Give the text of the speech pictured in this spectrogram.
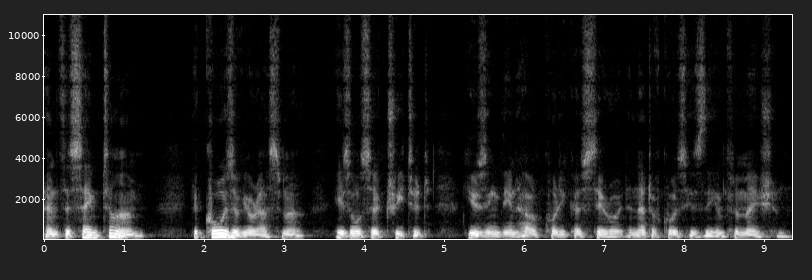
and at the same time, the cause of your asthma is also treated using the inhaled corticosteroid, and that, of course, is the inflammation.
